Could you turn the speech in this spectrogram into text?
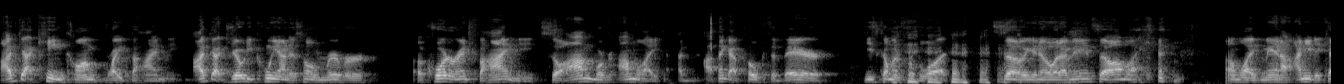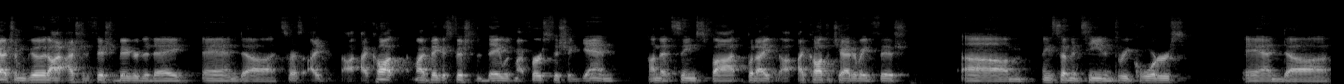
I've got King Kong right behind me. I've got Jody Queen on his home river a quarter inch behind me. So I'm I'm like I, I think I poked the bear. He's coming for blood. so you know what I mean. So I'm like I'm like man, I, I need to catch him good. I, I, should fish bigger today. And uh, so I I caught my biggest fish of the day was my first fish again on that same spot. But I I caught the chatterbait fish. Um, I think 17 and three quarters, and uh,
